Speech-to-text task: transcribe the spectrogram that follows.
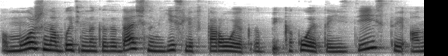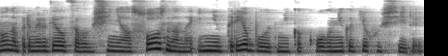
Можно быть многозадачным, если второе какое-то из действий, оно, например, делается вообще неосознанно и не требует никакого, никаких усилий.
